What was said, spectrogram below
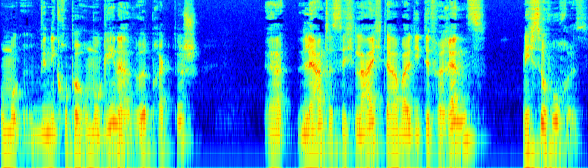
homo wenn die Gruppe homogener wird praktisch, äh, lernt es sich leichter, weil die Differenz nicht so hoch ist.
